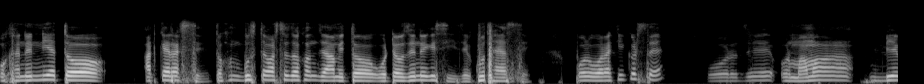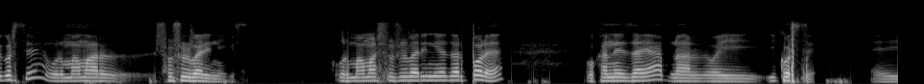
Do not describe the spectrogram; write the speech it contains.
ওখানে নিয়ে তো আটকায় রাখছে, তখন বুঝতে পারছে যখন যে আমি তো ওটাও জেনে গেছি যে কোথায় আছে। পরে ওরা কি করছে, ওর যে ওর মামা বিয়ে করছে, ওর মামার শ্বশুর বাড়ি নিয়ে গেছে। ওর মামার শ্বশুর বাড়ি নিয়ে যাওয়ার পরে ওখানে যায় আপনার ওই ই করছে, এই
